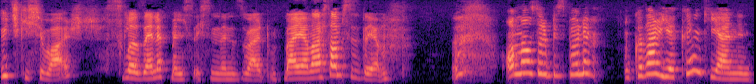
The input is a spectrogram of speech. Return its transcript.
3 kişi var. Sıla, Zeynep, Melisa isimlerinizi verdim. Ben yanarsam siz de yanın. Ondan sonra biz böyle o kadar yakın ki yani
